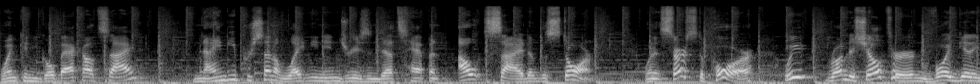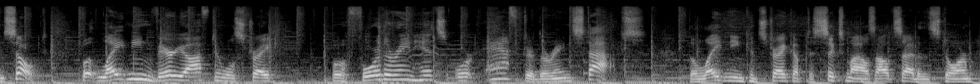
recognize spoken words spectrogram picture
When can you go back outside? 90% of lightning injuries and deaths happen outside of the storm. When it starts to pour, we run to shelter and avoid getting soaked. But lightning very often will strike before the rain hits or after the rain stops. The lightning can strike up to six miles outside of the storm,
